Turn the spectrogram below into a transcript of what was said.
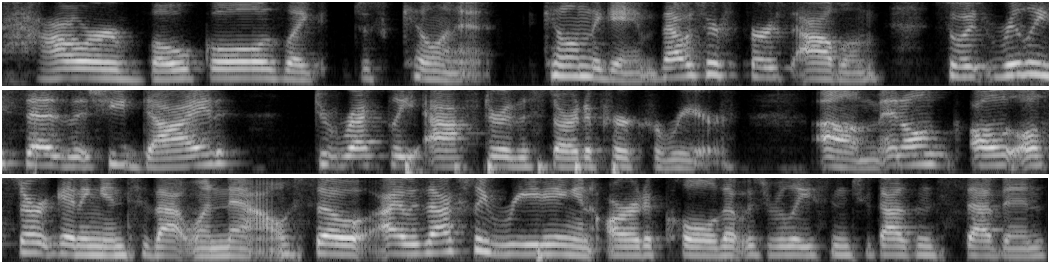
power vocals, like just killing it, killing the game. That was her first album. So it really says that she died directly after the start of her career um, and I'll, I'll I'll start getting into that one now. So I was actually reading an article that was released in 2007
